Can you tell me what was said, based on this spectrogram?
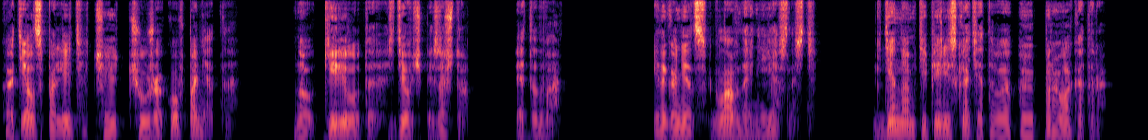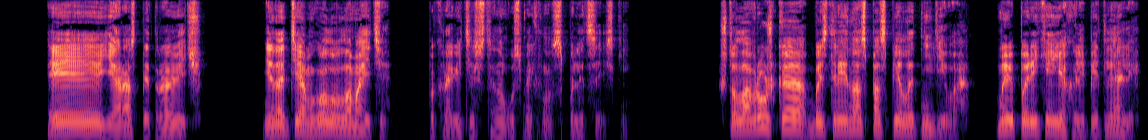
Хотел спалить чужаков, понятно. Но Кириллу-то с девочкой за что? Это два. И, наконец, главная неясность. Где нам теперь искать этого провокатора? — Эй, Яраст Петрович, не над тем голову ломайте! — покровительственно усмехнулся полицейский. — Что Лаврушка быстрее нас поспел, это не диво. Мы по реке ехали, петляли,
